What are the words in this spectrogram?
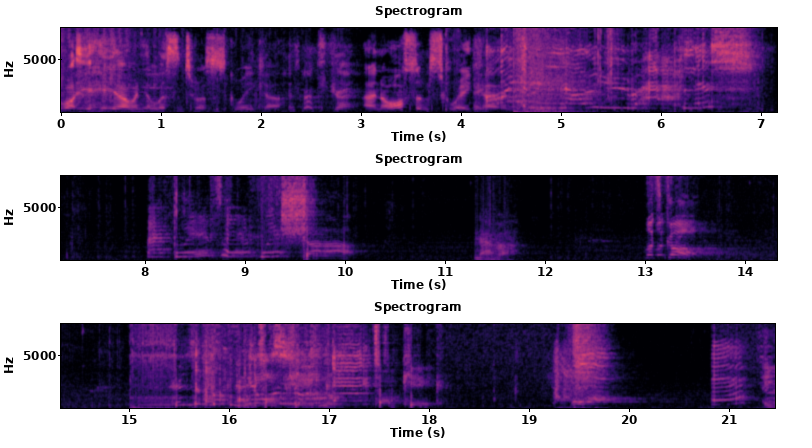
is what you hear when you listen to a squeaker. That's not straight. An awesome squeaker. indeed. Shut up. Never. Let's go. Hey, top kick. Top kick. Are you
